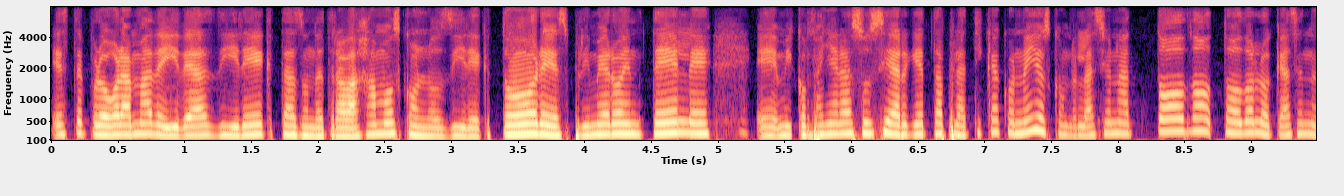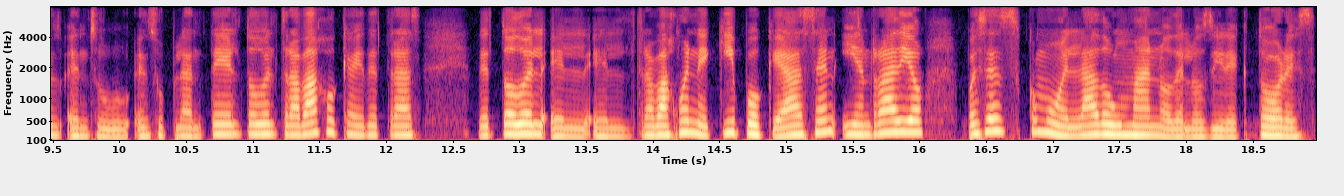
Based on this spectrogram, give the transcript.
este programa de ideas directas donde trabajamos con los directores, primero en tele, eh, mi compañera Susi Argueta platica con ellos con relación a todo, todo lo que hacen en, su, en su plantel, todo el trabajo que hay detrás de todo el, el, trabajo en equipo que hacen y en radio pues es como el lado humano de los directores.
